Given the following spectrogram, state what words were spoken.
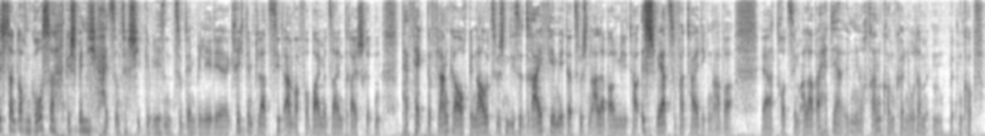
ist dann doch ein großer Geschwindigkeitsunterschied gewesen zu Dembele. Der kriegt den Platz, zieht einfach vorbei mit seinen drei Schritten. Perfekte Flanke auch genau zwischen diese drei, vier Meter zwischen Alaba und Militao. Ist schwer zu verteidigen, aber ja, trotzdem, Alaba hätte ja irgendwie noch drankommen können, oder? Mit, mit dem Kopf.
